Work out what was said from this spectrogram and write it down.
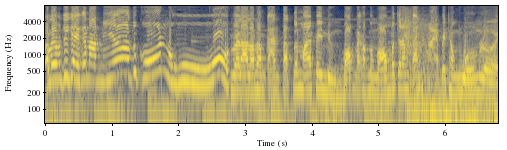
อะไรมันจะใหญ่ขนาดนี้ทุกคนโอ้โหเวลาเราทำการตัดต้นไม้ไปหนึ่งบล็อกนะครับน้องๆมันจะทำการหายไปทั้งเวิร์งเลย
